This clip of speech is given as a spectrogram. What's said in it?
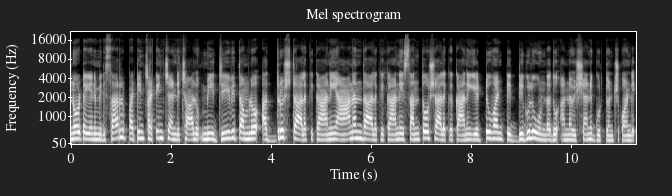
నూట ఎనిమిది సార్లు పఠించటించండి చాలు. మీ జీవితంలో అదృష్టాలకి కానీ ఆనందాలకి కానీ సంతోషాలకి కానీ ఎటువంటి దిగులు ఉండదు అన్న విషయాన్ని గుర్తుంచుకోండి.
